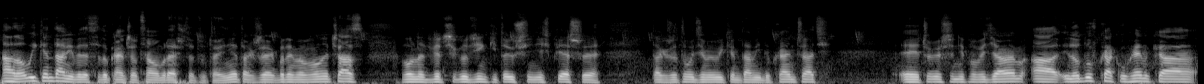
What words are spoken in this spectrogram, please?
A no, weekendami będę sobie dokończał całą resztę tutaj, nie? Także jak będę miał wolny czas, wolne 2-3 godzinki, to już się nie śpieszy. Także to będziemy weekendami dokończać. Yy, czego jeszcze nie powiedziałem. A, lodówka, kuchenka,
